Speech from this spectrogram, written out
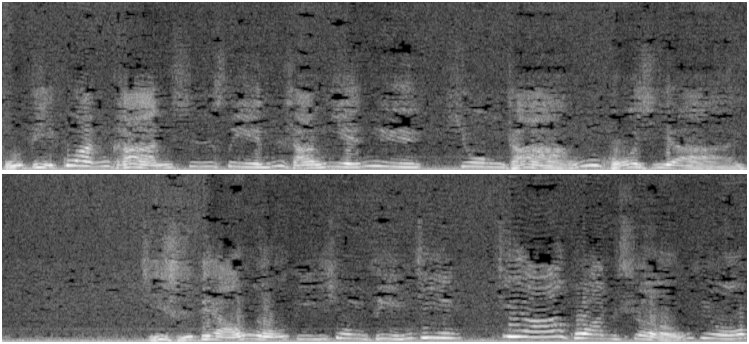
不必观看诗信上言语。兄长可下，即使调我弟兄进京，加官受爵，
